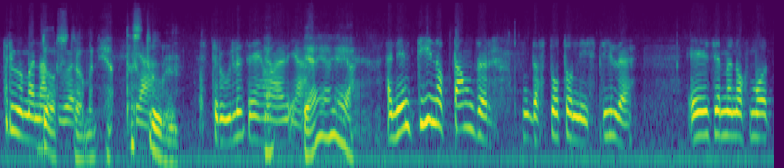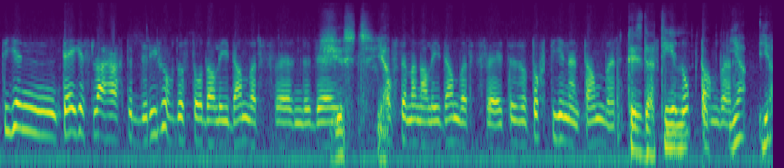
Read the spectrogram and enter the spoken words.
stromen. Doorstromen, ja, dat is stroelen. Stroelen, zeg maar, ja. Ja, ja, ja, ja. En in tien op tander, dat stond toch niet stil, hè. Hey, ze hebben nog maar tien tegenslag achter de rug of dat staat al iets anders in de dijk. Juist, ja. Of ze hebben al iets anders feit. Het is dat toch tien en tander. Het is dat tien. Op, ja, ja,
